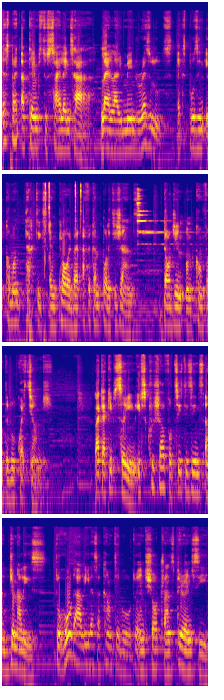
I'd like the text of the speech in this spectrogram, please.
Despite attempts to silence her, Laila remained resolute, exposing a common tactics employed by African politicians, dodging uncomfortable questions. Like I keep saying, it's crucial for citizens and journalists to hold our leaders accountable to ensure transparency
